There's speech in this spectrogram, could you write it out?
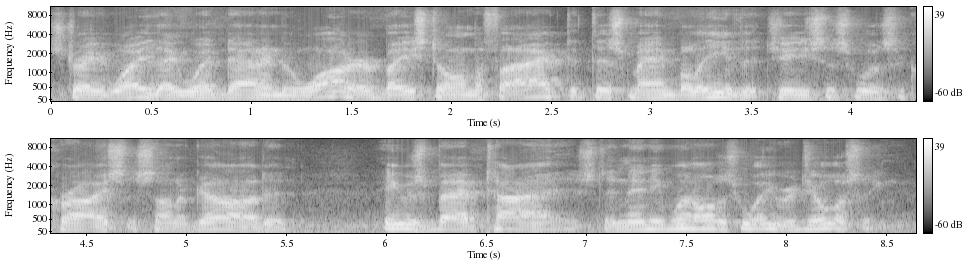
Straightway they went down into the water based on the fact that this man believed that Jesus was the Christ, the Son of God, and he was baptized. And then he went on his way rejoicing.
